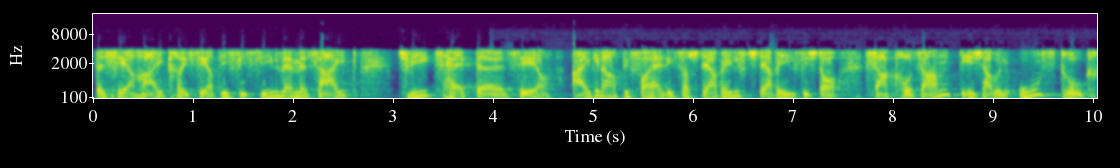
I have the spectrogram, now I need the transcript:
das ist sehr heikel, sehr diffizil, wenn man sagt, Schweiz hat ein sehr eigenartiges Verhältnis zur Sterbehilfe. Die Sterbehilfe ist da sakrosant, ist auch ein Ausdruck,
